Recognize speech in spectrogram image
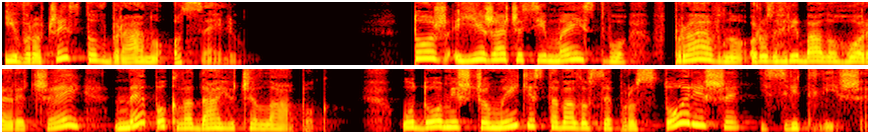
і врочисто вбрану оселю. Тож їжаче сімейство вправно розгрібало горе речей, не покладаючи лапок. У домі щомиті ставало все просторіше і світліше.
